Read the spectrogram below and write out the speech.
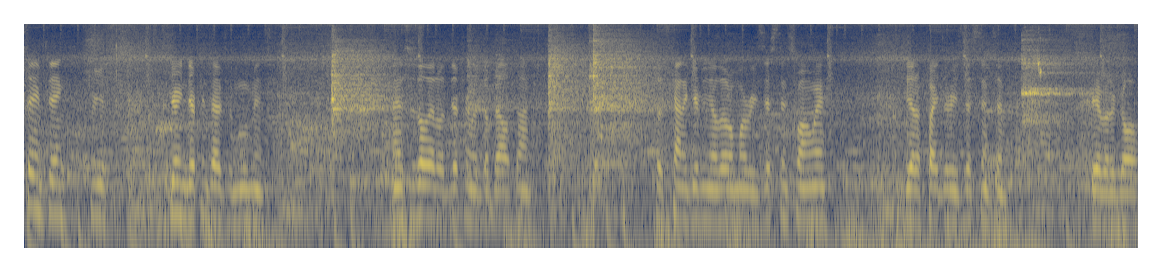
Same thing, we're just doing different types of movements. And this is a little different with the belt on. So it's kind of giving you a little more resistance one way. You gotta fight the resistance and be able to go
